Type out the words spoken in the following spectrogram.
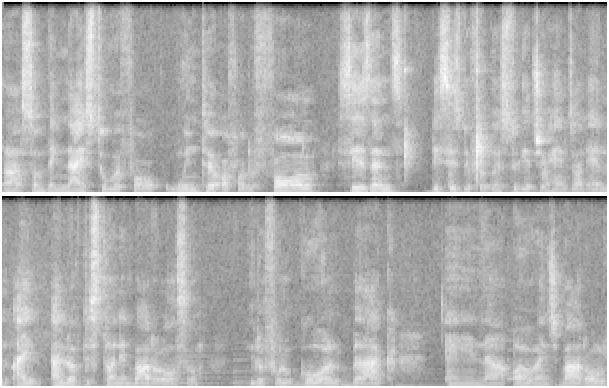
uh, something nice to wear for winter or for the fall seasons this is the fragrance to get your hands on. And I, I love the stunning bottle also beautiful gold black and uh, orange bottle.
